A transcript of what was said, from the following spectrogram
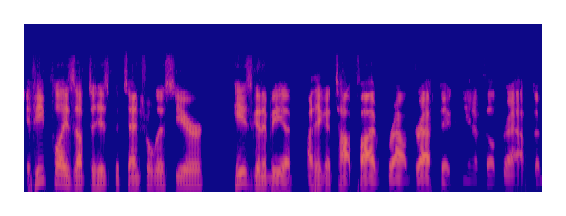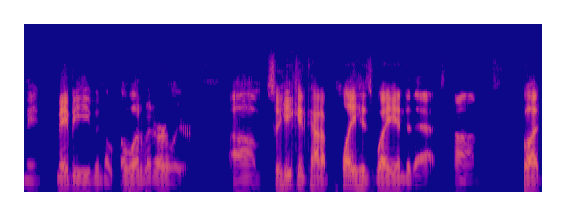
if he plays up to his potential this year, he's going to be a, I think, a top five round draft pick in the NFL draft. I mean, maybe even a, a little bit earlier. Um, so he can kind of play his way into that. Um, but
